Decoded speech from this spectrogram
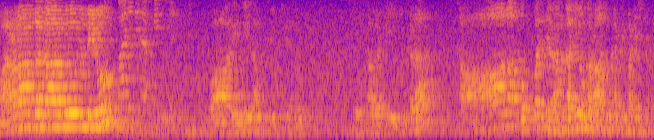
మరణాంధకారంలో నుండి వారిని రప్పించును. వారిని రప్పించాను. సో కాబట్టి ఇక్కడ చాలా గొప్ప జనాంగాన్ని ఒక రాజు కట్టి పడేశాడు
